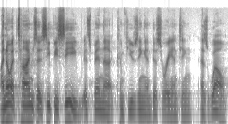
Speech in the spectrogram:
I know at times at ZPC it's been uh, confusing and disorienting as well.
